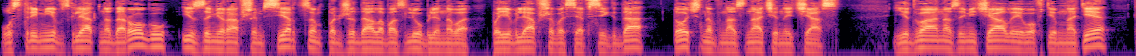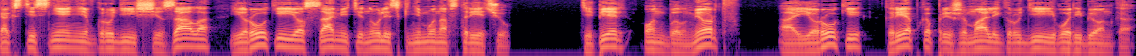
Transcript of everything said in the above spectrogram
устремив взгляд на дорогу и с замиравшим сердцем поджидала возлюбленного, появлявшегося всегда, точно в назначенный час. Едва она замечала его в темноте, как стеснение в груди исчезало, и руки ее сами тянулись к нему навстречу. Теперь он был мертв, а ее руки крепко прижимали груди его ребенка.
